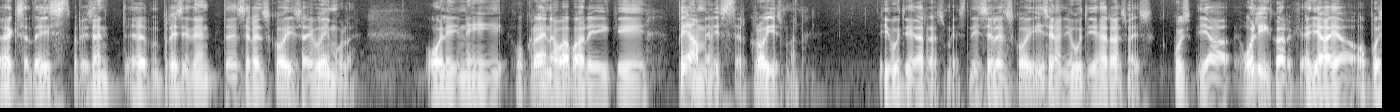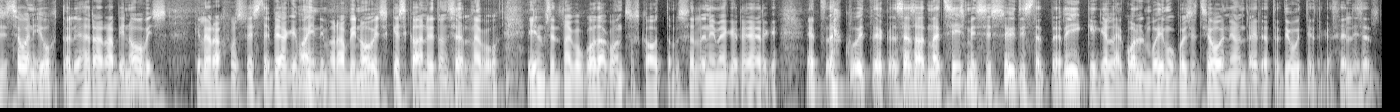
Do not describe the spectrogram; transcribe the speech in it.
üheksateist president, president Zelenskoi sai võimule, oli nii Ukraina Vabariigi peaminister Kroismann juudi härrasmees, nii Zelenskoi ise on juudi härrasmees, kus ja oligarh ja, ja opositsioonijuht oli härra Rabinovitš, kelle rahvust vist ei peagi mainima, Rabinovitš, kes ka nüüd on seal nagu ilmselt nagu kodakondsust kaotamas selle nimekirja järgi. et kujuta, sa saad natsismis, siis süüdistada riiki, kelle kolm võimupositsiooni on täidetud juutidega, sellised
